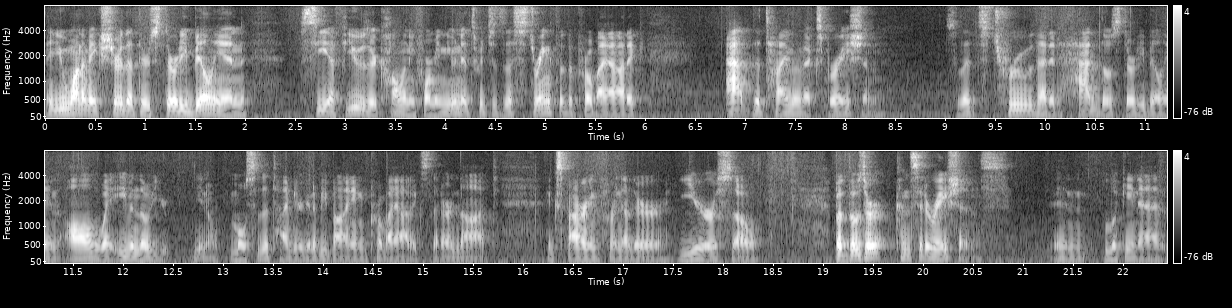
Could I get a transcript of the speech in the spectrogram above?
and you want to make sure that there's 30 billion CFUs or colony forming units, which is the strength of the probiotic, at the time of expiration. So that it's true that it had those 30 billion all the way, even though you you know most of the time you're going to be buying probiotics that are not expiring for another year or so. But those are considerations in looking at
